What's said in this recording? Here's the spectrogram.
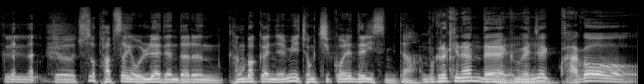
그저 추석 밥상에 올려야 된다는 강박관념이 정치권에 늘 있습니다. 뭐 그렇긴 한데 네. 그 왠지 과거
